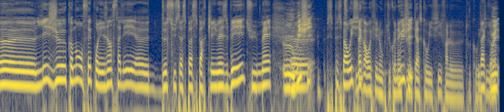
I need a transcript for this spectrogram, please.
euh, les jeux, comment on fait pour les installer euh, dessus? Ça se passe par clé USB Tu mets. Euh, Wi-Fi. C'est c'est par Wi-Fi? D'accord, Wi-Fi, donc tu connectes Wi-Fi. le casque au Wi-Fi, enfin le truc au Wi-Fi.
